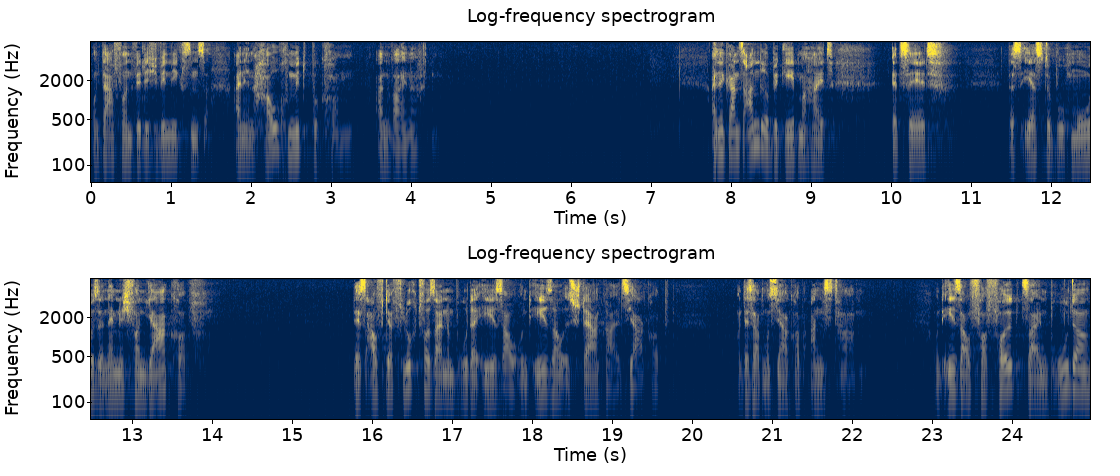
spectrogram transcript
Und davon will ich wenigstens einen Hauch mitbekommen an Weihnachten. Eine ganz andere Begebenheit erzählt das erste Buch Mose, nämlich von Jakob. Der ist auf der Flucht vor seinem Bruder Esau und Esau ist stärker als Jakob. Und deshalb muss Jakob Angst haben. Und Esau verfolgt seinen Bruder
